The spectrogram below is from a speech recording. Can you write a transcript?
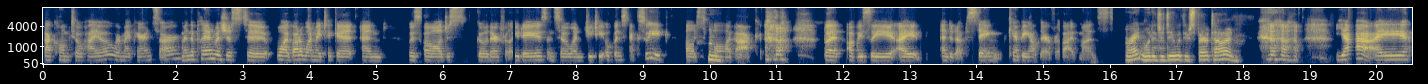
back home to Ohio where my parents are. And the plan was just to, well, I bought a one way ticket and was, oh, I'll just go there for like a few days. And so when GT opens next week, I'll just hmm. fly back. but obviously, I ended up staying camping out there for five months. All right. And what did you do with your spare time? yeah, I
